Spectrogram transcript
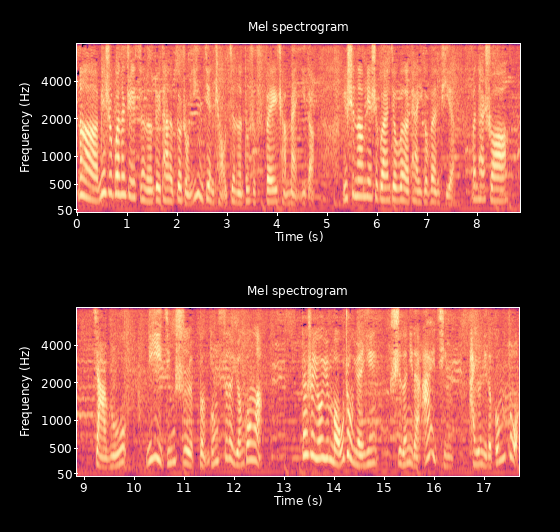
那面试官呢？这一次呢，对他的各种硬件条件呢，都是非常满意的。于是呢，面试官就问了他一个问题，问他说：“假如你已经是本公司的员工了，但是由于某种原因，使得你的爱情还有你的工作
